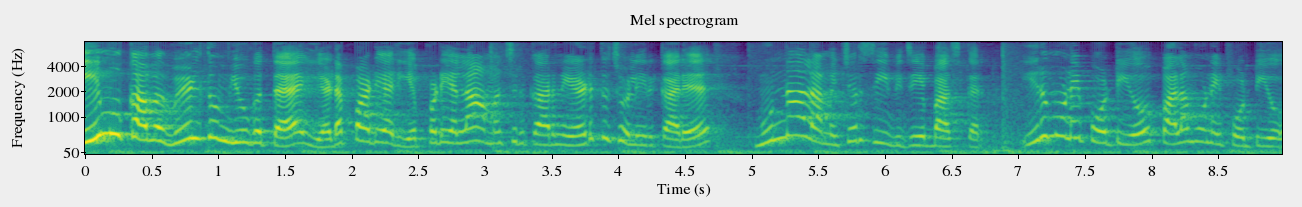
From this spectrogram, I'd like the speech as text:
திமுகவை வீழ்த்தும் யூகத்தை எடப்பாடியார் எப்படியெல்லாம் அமைச்சிருக்காருன்னு எடுத்து சொல்லியிருக்காரு. முன்னாள் அமைச்சர் சி. விஜயபாஸ்கர். இருமுனை போட்டியோ பலமுனை போட்டியோ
